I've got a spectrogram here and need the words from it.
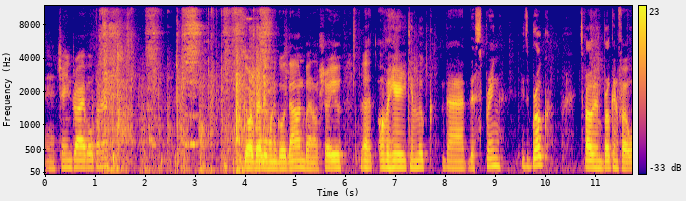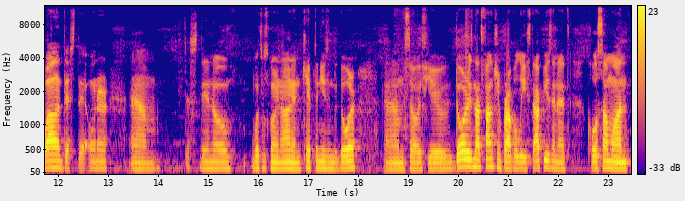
uh, chain drive opener. the door barely want to go down but I'll show you that over here you can look that the spring is broke it's probably been broken for a while just the owner um, just didn't know what was going on and kept on using the door. Um, so if your door is not functioning properly, stop using it, call someone,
